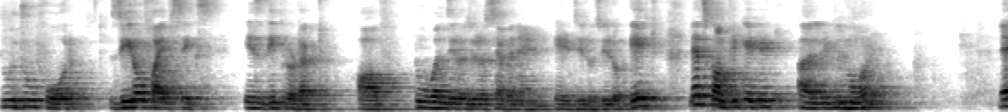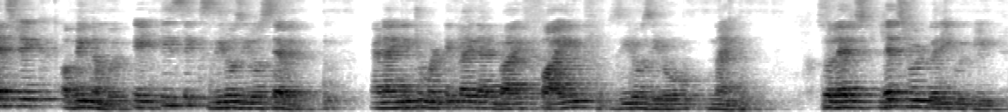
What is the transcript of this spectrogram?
224 056 is the product of 21007 and 8008 let's complicate it a little more Let's take a big number 86007 and I need to multiply that by 5009. So let's let's do it very quickly.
